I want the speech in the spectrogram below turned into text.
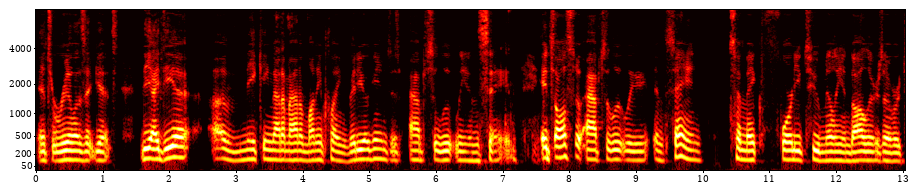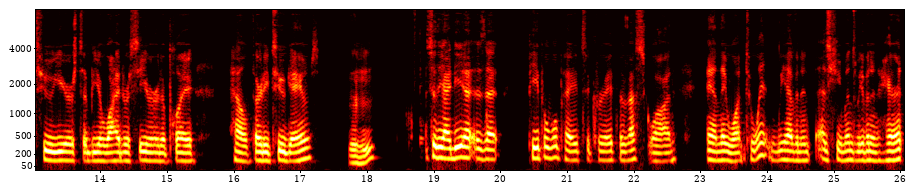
It's real as it gets. The idea of making that amount of money playing video games is absolutely insane. It's also absolutely insane to make $42 million over two years to be a wide receiver to play, hell, 32 games. Mm-hmm. So the idea is that people will pay to create the best squad and they want to win. We have an, as humans, we have an inherent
